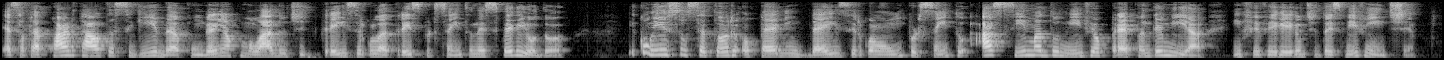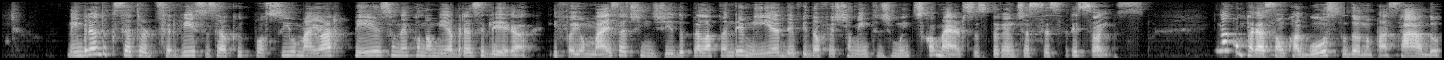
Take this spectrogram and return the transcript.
Essa foi a quarta alta seguida, com ganho acumulado de 3,3% nesse período. E com isso, o setor opera em 10,1% acima do nível pré-pandemia, em fevereiro de 2020. Lembrando que o setor de serviços é o que possui o maior peso na economia brasileira e foi o mais atingido pela pandemia devido ao fechamento de muitos comércios durante as restrições. Na comparação com agosto do ano passado,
